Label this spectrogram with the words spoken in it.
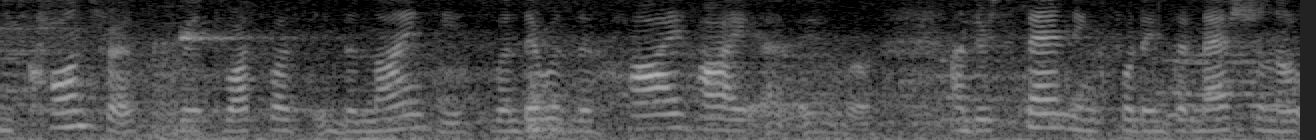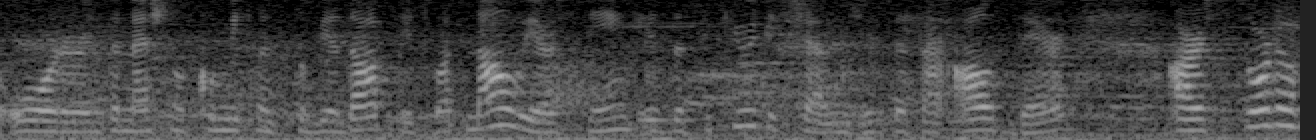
in contrast with what was in the 90s when there was a high high uh, uh, understanding for the international order, international commitments to be adopted. What now we are seeing is the security challenges that are out there are sort of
